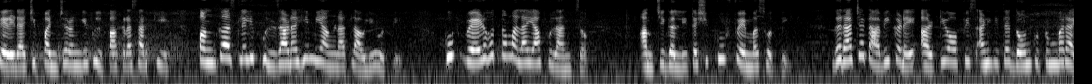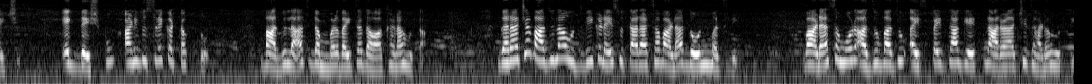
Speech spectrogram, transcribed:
तेरड्याची पंचरंगी फुलपाखरासारखी पंख असलेली फुलझाडंही मी अंगणात लावली होती. खूप वेळ होतं मला या फुलांचं. आमची गल्ली तशी खूप फेमस होती. घराच्या डावीकडे आर टी ऑफिस आणि तिथे दोन कुटुंब राहायची. एक देशमुख आणि दुसरे कटकतो बाजूलाच डंबळबाईचा दवाखाना होता. घराच्या बाजूला उजवीकडे सुताराचा वाडा दोन मजली. वाड्यासमोर आजूबाजू ऐसपैस जागेत नारळाची झाडं होती.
